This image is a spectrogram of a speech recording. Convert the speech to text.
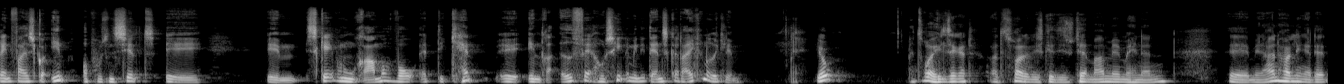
rent faktisk går ind og potentielt øh, øh, skaber nogle rammer, hvor at det kan øh, ændre adfærd hos helt almindelige danskere, der ikke har noget i glemme. Jo, det tror jeg helt sikkert, og det tror jeg, at vi skal diskutere meget mere med hinanden. Øh, min egen holdning er den,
